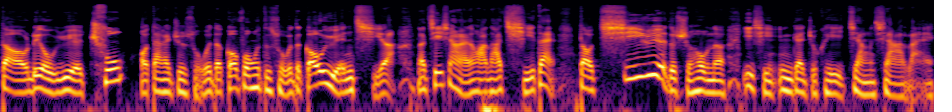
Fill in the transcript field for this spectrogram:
到六月初哦，大概就是所谓的高峰或者所谓的高原期啦。那接下来的话，他期待到七月的时候呢，疫情应该就可以降下来。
